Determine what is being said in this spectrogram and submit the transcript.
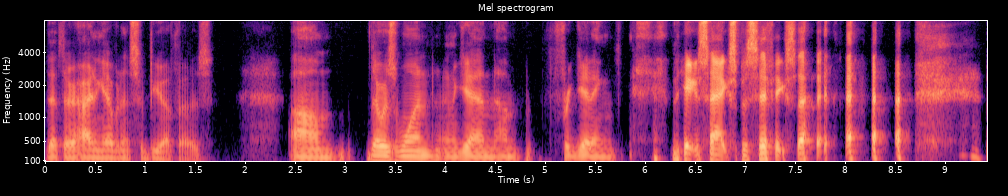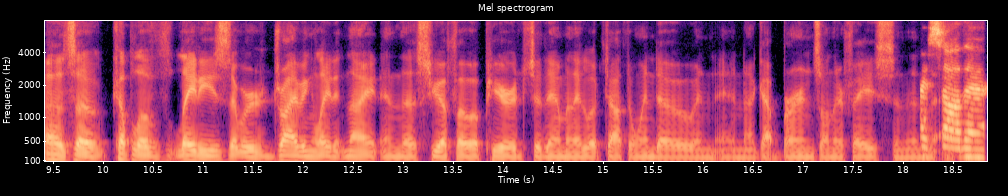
that they're hiding evidence of UFOs. Um, there was one, and again, I'm forgetting the exact specifics of it. Uh, was a couple of ladies that were driving late at night, and this UFO appeared to them, and they looked out the window and and uh, got burns on their face. And then I saw that.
